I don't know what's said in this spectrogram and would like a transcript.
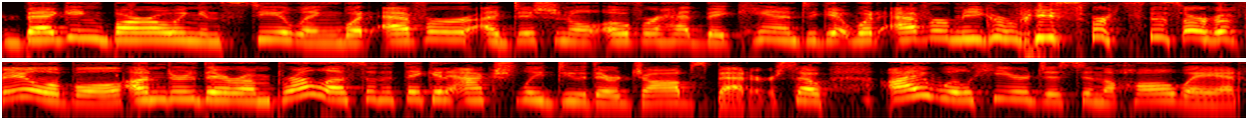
begging, borrowing, and stealing whatever additional overhead they can to get whatever meager resources are available under their umbrella so that they can actually do their jobs better. So I will hear just in the hallway at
